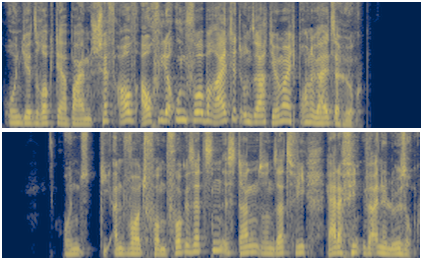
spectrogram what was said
Und jetzt rockt er beim Chef auf, auch wieder unvorbereitet und sagt, ja, ich brauche eine Gehaltserhöhung. Und die Antwort vom Vorgesetzten ist dann so ein Satz wie, ja, da finden wir eine Lösung.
